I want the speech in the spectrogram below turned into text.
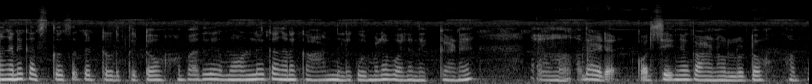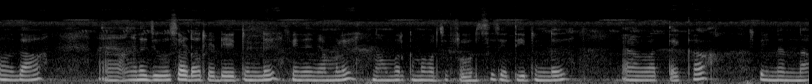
അങ്ങനെ കസ്കസ് ഒക്കെ ഇട്ട് കൊടുത്തിട്ടോ അപ്പോൾ അത് മുകളിലേക്ക് അങ്ങനെ കാണുന്നില്ല. കുരുമുളക് പോലെ നിൽക്കുകയാണ് അതായത് കുറച്ച് കഴിഞ്ഞാൽ കാണുള്ളൂ കേട്ടോ അപ്പോൾ അതാ അങ്ങനെ ജ്യൂസ് അവിടെ റെഡി ആയിട്ടുണ്ട്. പിന്നെ നമ്മൾ നോമ്പ് തുറക്കുമ്പോൾ കുറച്ച് ഫ്രൂട്ട്സ് ചെത്തിയിട്ടുണ്ട്. വത്തക്ക പിന്നെന്താ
